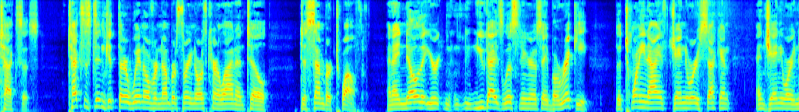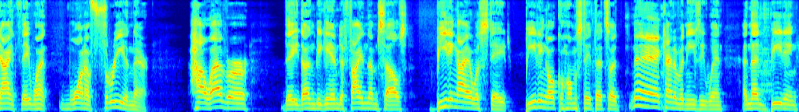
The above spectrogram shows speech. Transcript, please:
Texas. Texas didn't get their win over number three North Carolina until December 12th. And I know that you're you guys listening are going to say, but Ricky, the 29th, January 2nd, and January 9th, they went one of three in there. However, they then began to find themselves beating Iowa State, beating Oklahoma State. That's a eh, kind of an easy win, and then beating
